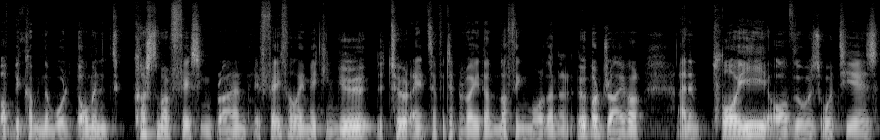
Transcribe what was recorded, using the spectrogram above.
of becoming the more dominant customer facing brand, effectively making you, the tour activity provider, nothing more than an Uber driver, an employee of those OTAs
